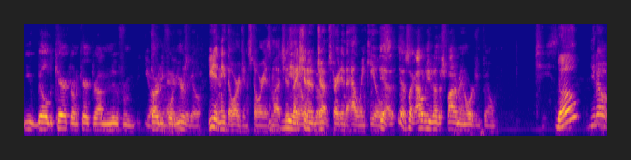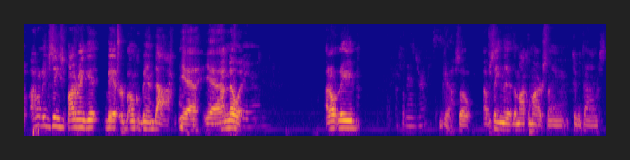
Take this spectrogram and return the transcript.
you build a character on a character I knew from You 30, 40 years ago. You didn't need the origin story as much as Yeah, they should have jumped straight into Halloween Kills. Yeah, yeah. It's like I don't need another Spider-Man origin film. Jeez. No, You know, I don't need to see Spider-Man get bit or Uncle Ben die. Yeah, yeah. I know it. I don't need. Man's right. Yeah. So I've seen the the Michael Myers thing too many times.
